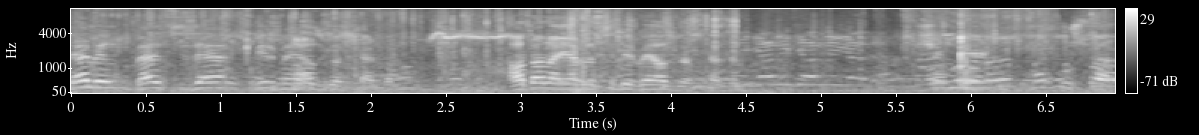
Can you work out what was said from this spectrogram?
demin ben size bir beyaz gösterdim. Adana yerlisi bir beyaz gösterdim. Şimdi bu kuşlar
